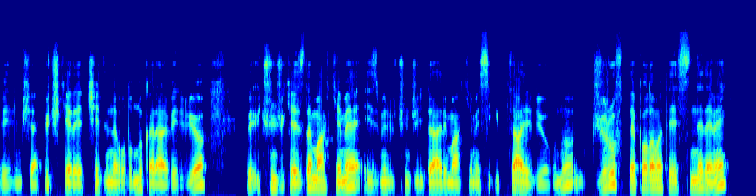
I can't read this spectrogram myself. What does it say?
verilmiş. Yani üç kere ÇED'ine olumlu karar veriliyor ve üçüncü kez de mahkeme İzmir 3. İdari Mahkemesi iptal ediyor bunu. Cüruf depolama tesisi ne demek?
